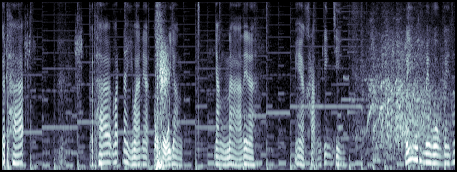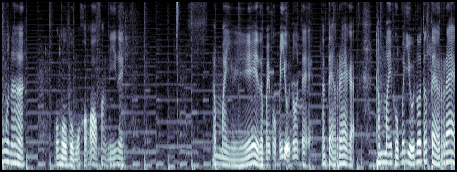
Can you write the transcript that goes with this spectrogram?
กระทะกระทะวัดไหนมาเนี่ยโอ้โหอย่างอย่างหนาเลยนะแม่ขลังจริง ๆ เฮ้ยทำไมวงไปนู่นน่ะโอ้โหผมขอออกฝั่งนี้เลย ทำไมเว้ยทำไมผมไม่อยู่โน่นแต่ตั้งแต่แรกอะทำไมผมไม่อยู่โน่นตั้งแต่แรก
